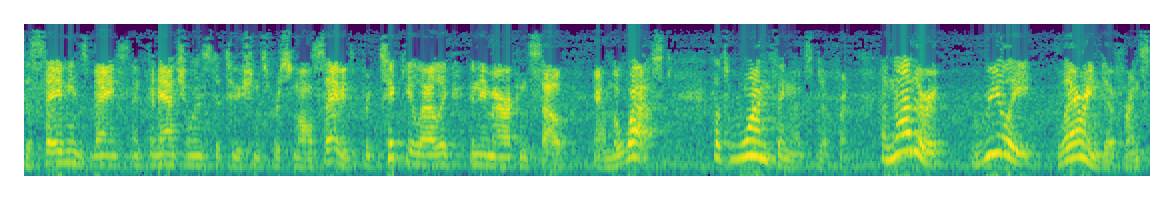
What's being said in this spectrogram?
to savings banks and financial institutions for small savings, particularly in the American South and the West. That's one thing that's different. Another really glaring difference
